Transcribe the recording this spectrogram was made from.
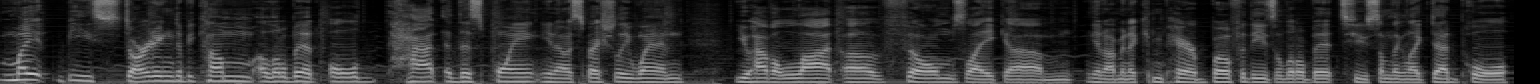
might be starting to become a little bit old hat at this point, you know, especially when you have a lot of films like, um, you know, I'm going to compare both of these a little bit to something like Deadpool,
